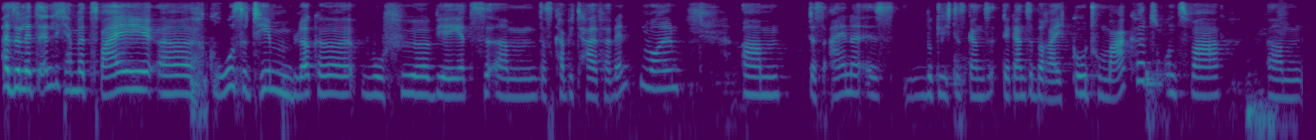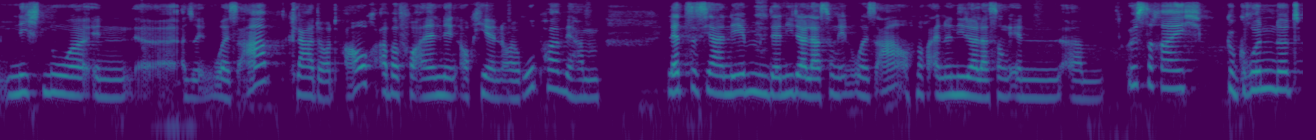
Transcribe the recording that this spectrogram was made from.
also letztendlich haben wir zwei äh, große Themenblöcke, wofür wir jetzt ähm, das Kapital verwenden wollen. Ähm, das eine ist wirklich das ganze, der ganze Bereich Go-to-Market und zwar ähm, nicht nur in, äh, also in USA, klar dort auch, aber vor allen Dingen auch hier in Europa. Wir haben letztes Jahr neben der Niederlassung in USA auch noch eine Niederlassung in ähm, Österreich gegründet,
